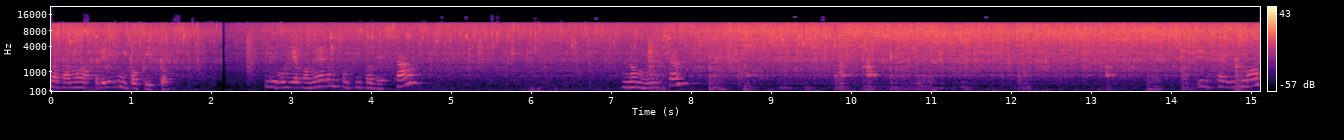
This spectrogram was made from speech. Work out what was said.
tirar. vamos a freír un poquito. Le voy a poner un poquito de sal, no mucha. Y seguimos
